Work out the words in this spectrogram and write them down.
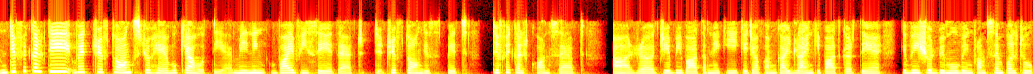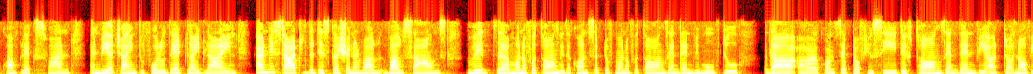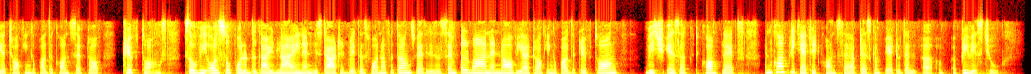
Difficulty with ट्रिफ्टोंग्स जो है, वो क्या होती है? Meaning why we say that triphthong is bit difficult concept और ये भी बात हमने की कि जब हम गाइडलाइन की बात करते हैं कि we should be moving from simple to complex one and we are trying to follow that guideline and we start the discussion vowel sound with monophthong with the concept of monophthongs and then we move to the uh, concept of you see diphthongs and then we are now we are talking about the concept of triphthongs so we also followed the guideline and we started with the monophthongs where it is a simple one and now we are talking about the diphthong which is a complex and complicated concept as compared to the uh, uh, previous two.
